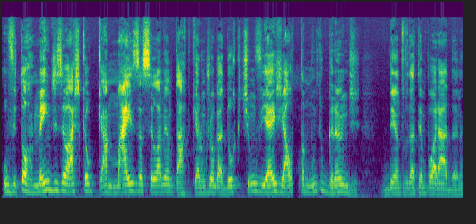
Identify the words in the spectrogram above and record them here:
O Vitor Mendes eu acho que é o há mais a se lamentar, porque era um jogador que tinha um viés de alta muito grande dentro da temporada, né?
